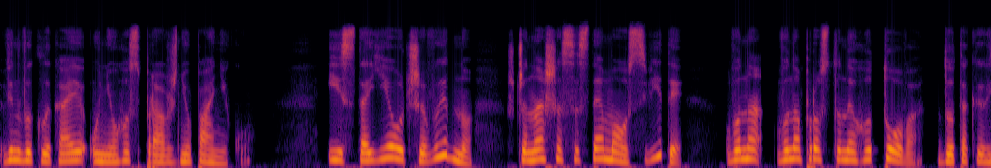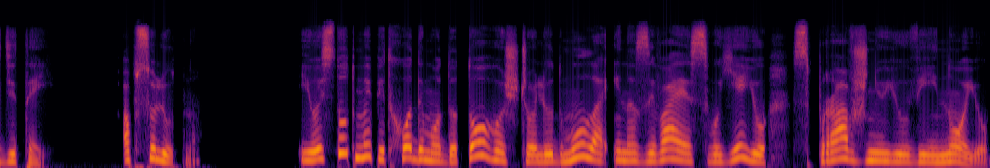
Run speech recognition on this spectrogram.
він викликає у нього справжню паніку. І стає очевидно, що наша система освіти, вона, вона просто не готова до таких дітей. Абсолютно. І ось тут ми підходимо до того, що Людмила і називає своєю справжньою війною.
